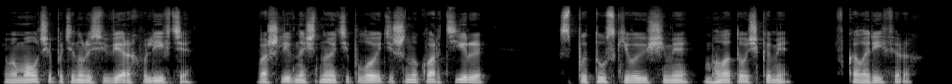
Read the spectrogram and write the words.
И мы молча потянулись вверх в лифте, вошли в ночное тепло и тишину квартиры с пытускивающими молоточками в калориферах.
